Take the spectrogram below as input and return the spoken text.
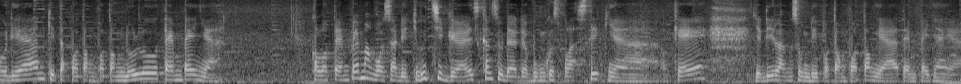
Kemudian kita potong-potong dulu tempenya. Kalau tempe emang nggak usah dicuci guys, kan sudah ada bungkus plastiknya, oke? Okay? Jadi langsung dipotong-potong ya tempenya ya.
